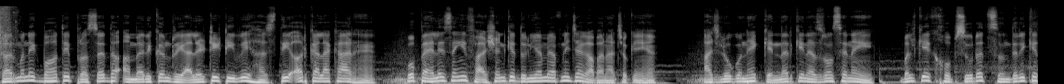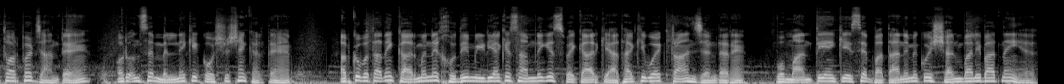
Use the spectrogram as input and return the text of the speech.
कार्मन एक बहुत ही प्रसिद्ध अमेरिकन रियलिटी टीवी हस्ती और कलाकार हैं। वो पहले से ही फ़ैशन की दुनिया में अपनी जगह बना चुके हैं। आज लोग उन्हें किन्नर की नज़रों से नहीं, बल्कि एक खूबसूरत सुंदरी के तौर पर जानते हैं और उनसे मिलने की कोशिशें करते हैं। आपको बता दें कार्मन ने खुद ही मीडिया के सामने ये स्वीकार किया था कि वो एक ट्रांसजेंडर हैं। वो मानती हैं कि इसे बताने में कोई शर्म वाली बात नहीं है।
